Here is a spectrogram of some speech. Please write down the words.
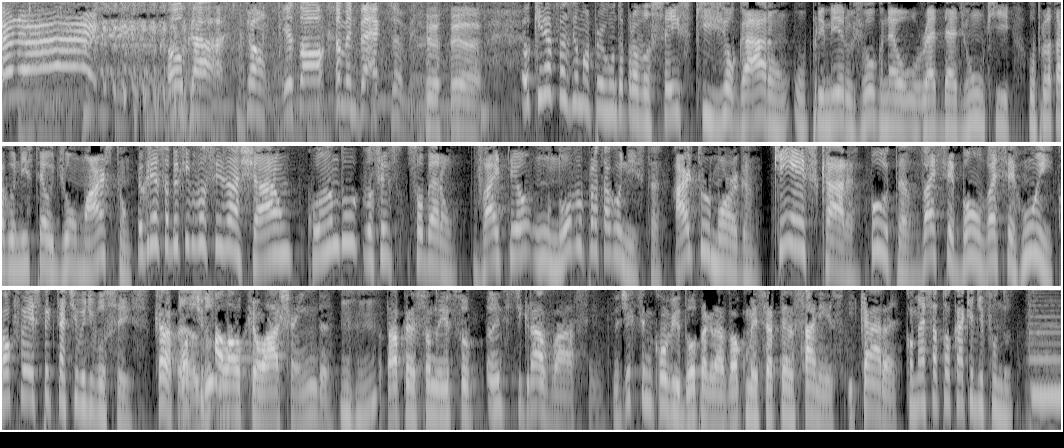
Oh God, don't. It's all coming back to me. Eu queria fazer uma pergunta pra vocês que jogaram o primeiro jogo, né, o Red Dead 1, que o protagonista é o John Marston. Eu queria saber o que vocês acharam quando vocês souberam, vai ter um novo protagonista, Arthur Morgan. Quem é esse cara? Puta, vai ser bom, vai ser ruim? Qual foi a expectativa de vocês? Cara, posso É, te do- falar o que eu acho ainda? Eu tava pensando nisso antes de gravar, assim. No dia que você me convidou pra gravar, eu comecei a pensar nisso. E, cara, Começa a tocar aqui de fundo. Tum.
